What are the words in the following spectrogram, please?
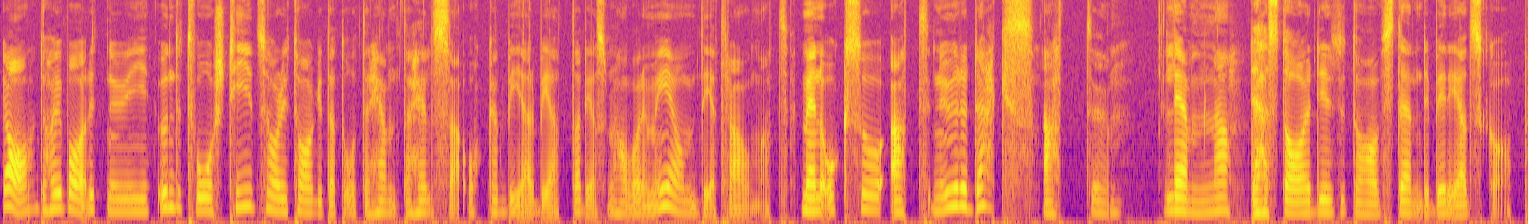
ja, det har ju varit nu i under två års tid så har det tagit att återhämta hälsa och att bearbeta det som jag har varit med om, det traumat. Men också att nu är det dags att eh, lämna det här stadiet av ständig beredskap.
